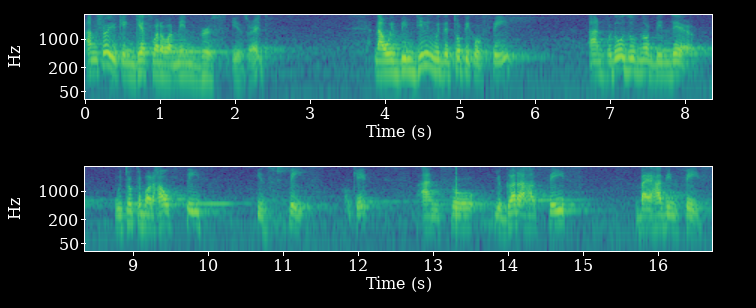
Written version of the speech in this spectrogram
I'm sure you can guess what our main verse is, right? Now, we've been dealing with the topic of faith, and for those who've not been there, we talked about how faith is faith, okay? And so you gotta have faith by having faith.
